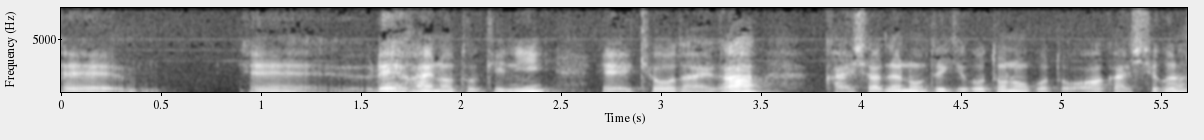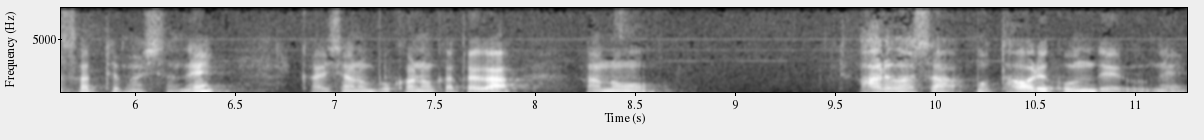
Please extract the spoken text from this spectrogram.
えーえー、礼拝の時に、えー、兄弟が会社での出来事のことをお分かりしてくださってましたね。会社の部下の方があのある朝もう倒れ込んでいるね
